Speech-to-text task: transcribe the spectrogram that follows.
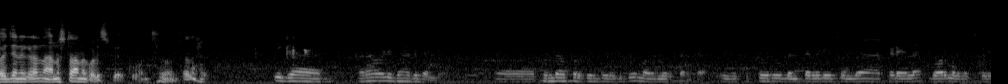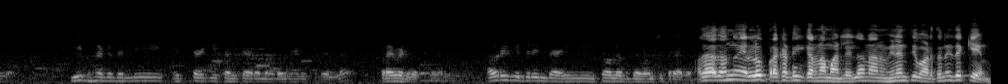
ಯೋಜನೆಗಳನ್ನು ಅನುಷ್ಠಾನಗೊಳಿಸಬೇಕು ಅಂತ ಹೇಳುವಂಥದ್ದು ಹೇಳಿ ಈಗ ಕರಾವಳಿ ಭಾಗದಲ್ಲಿ ಕುಂದಾಪುರದಿಂದ ಹಿಡಿದು ಮಂಗಳೂರು ತನಕ. ಈಗ ಪುತ್ತೂರು ಬೆಳ್ತಂಗಡಿ ಸುಳ್ಯ ಆ ಕಡೆ ಎಲ್ಲ ಗೌರ್ಮೆಂಟ್ ಬಸ್ಗಳಿವೆ ಈ ಭಾಗದಲ್ಲಿ ಹೆಚ್ಚಾಗಿ ಸಂಚಾರ ಮಾಡೋರು ಹೆಂಗಸರೆಲ್ಲ ಪ್ರೈವೇಟ್ ಬಸ್ಗಳಲ್ಲಿ ಅವರಿಗೆ ಇದರಿಂದ ಈ ಸೌಲಭ್ಯದ ವಂಚಿತರಾಗುತ್ತೆ ಅದೇ ಅದನ್ನು ಎಲ್ಲೂ ಪ್ರಕಟೀಕರಣ ಮಾಡಲಿಲ್ಲ. ನಾನು ವಿನಂತಿ ಮಾಡ್ತೇನೆ ಇದಕ್ಕೇನು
